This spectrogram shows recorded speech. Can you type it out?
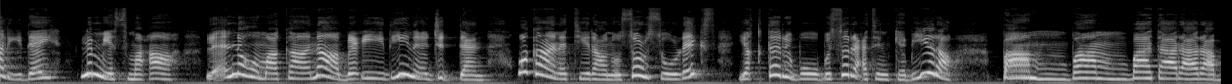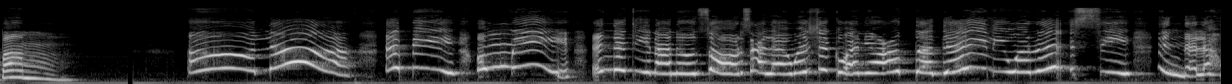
والديه لم يسمعاه لأنهما كانا بعيدين جدا. وكان تيرانوسورس ريكس يقترب بسرعة كبيرة. بام بام باتارارا بام. آه لا! أبي أمي! إن تيرانوسورس على وشك أن يعض ذيلي ورأسي. إن له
